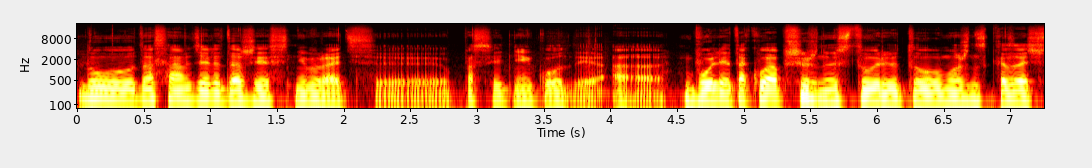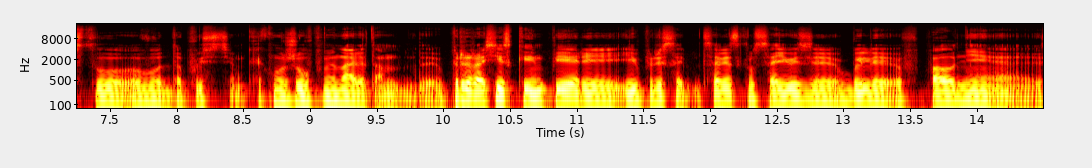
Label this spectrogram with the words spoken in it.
Ну, на самом деле, даже если не брать э, последние годы, а более такую обширную историю, то можно сказать, что, вот, допустим, как мы уже упоминали, там, э, при Российской империи и при Советском Союзе были вполне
